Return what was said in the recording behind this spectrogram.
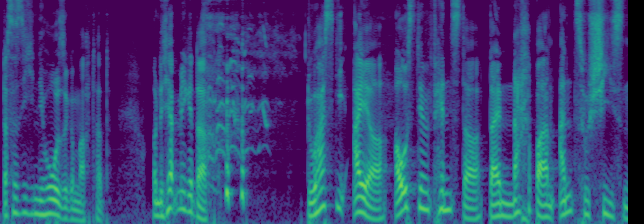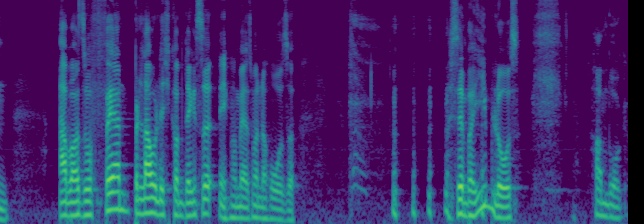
dass er sich in die Hose gemacht hat. Und ich habe mir gedacht, du hast die Eier, aus dem Fenster deinen Nachbarn anzuschießen. Aber sofern Blaulicht kommt, denkst du, nee, ich mach mir erstmal eine Hose. Was ist denn bei ihm los? Hamburg,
